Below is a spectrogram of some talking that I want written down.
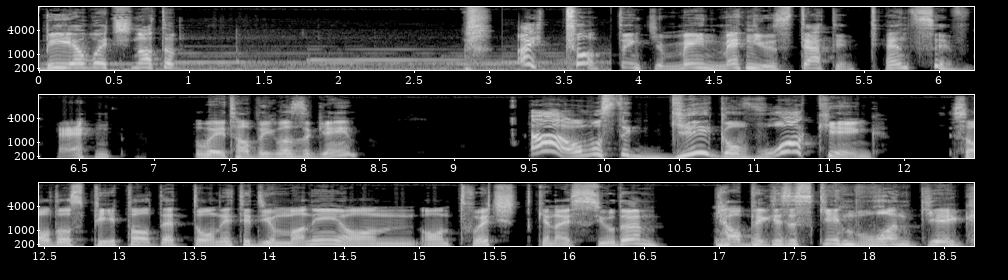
Be a witch, not a... I don't think your main menu is that intensive, man. Wait, how big was the game? Ah, almost a gig of walking. So all those people that donated you money on, on Twitch, can I sue them? How big is this game? One gig.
